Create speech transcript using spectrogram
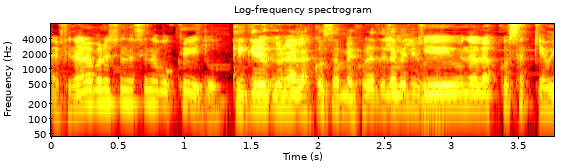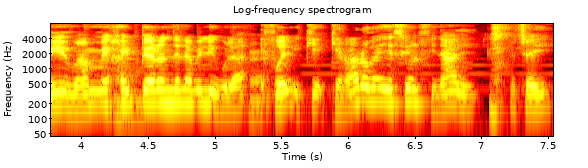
al final aparece una escena post crédito. Que creo que es una de las cosas mejores de la película. Que una de las cosas que a mí más me Ah. hypearon de la película Ah. fue que, que raro que haya sido el final, ¿cachai?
